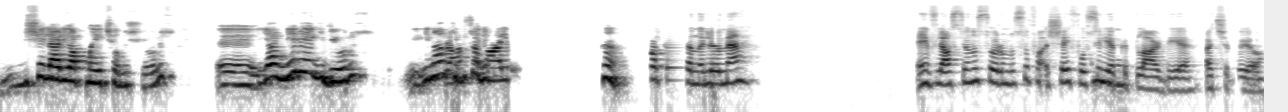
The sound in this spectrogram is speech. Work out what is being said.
bir şeyler yapmaya çalışıyoruz. E, yani nereye gidiyoruz? İnan Fransa ki bir kere... Maliye Bakanı Löme enflasyonun sorumlusu şey fosil yakıtlar diye açıklıyor.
